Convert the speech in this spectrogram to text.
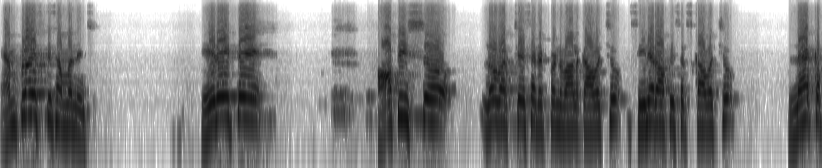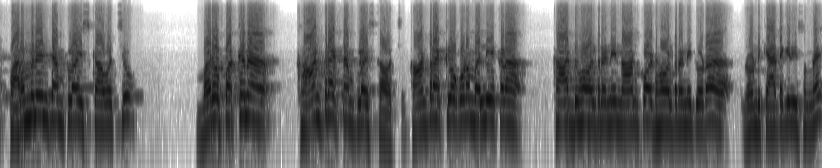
ఎంప్లాయీస్కి సంబంధించి ఏదైతే ఆఫీస్లో వర్క్ చేసేటటువంటి వాళ్ళు కావచ్చు సీనియర్ ఆఫీసర్స్ కావచ్చు లేక పర్మనెంట్ ఎంప్లాయీస్ కావచ్చు మరో పక్కన కాంట్రాక్ట్ ఎంప్లాయీస్ కావచ్చు. కాంట్రాక్ట్లో కూడా మళ్ళీ ఇక్కడ కార్డు హోల్డర్ అని నాన్ కార్డ్ హోల్డర్ అని కూడా రెండు కేటగిరీస్ ఉన్నాయి.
